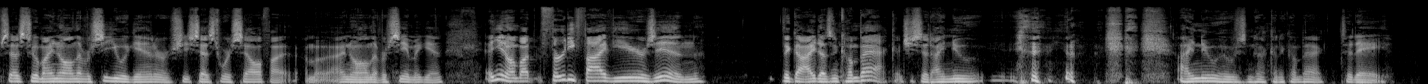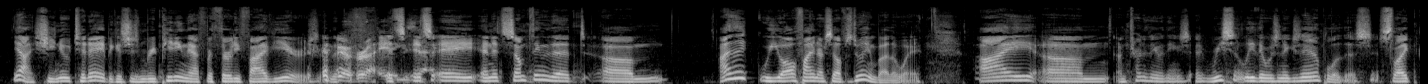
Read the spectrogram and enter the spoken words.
says to him, "I know I'll never see you again," or she says to herself, "I I know I'll never see him again." And you know, about thirty five years in, the guy doesn't come back, and she said, "I knew, I knew he was not going to come back today." Yeah, she knew today because she's been repeating that for 35 years. right. It's exactly. it's a and it's something that um, I think we all find ourselves doing. By the way, I um, I'm trying to think of things. Recently, there was an example of this. It's like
